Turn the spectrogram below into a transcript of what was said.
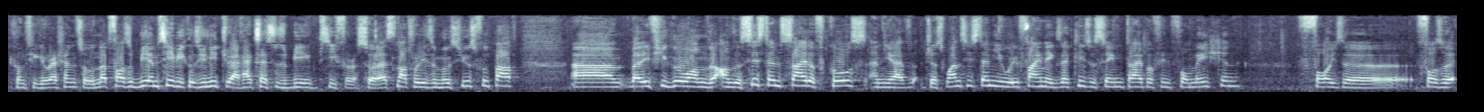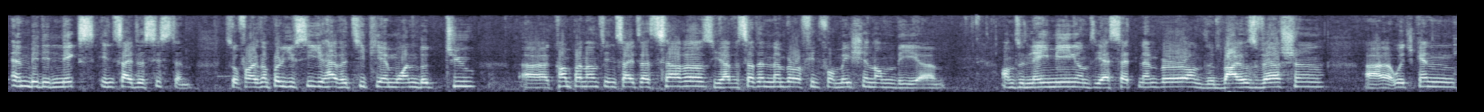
configuration, so not for the BMC because you need to have access to the BMC first. So that's not really the most useful part. Um, but if you go on the, on the system side, of course, and you have just one system, you will find exactly the same type of information for the, for the embedded NICs inside the system. So for example, you see you have a TPM 1.2 uh, component inside that servers. You have a certain number of information on the, um, on the naming, on the asset number, on the BIOS version, uh, which can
